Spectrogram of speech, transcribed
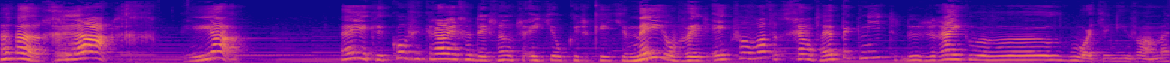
Graag. Ja. He, je kunt koffie krijgen, desnoods eet je ook eens een keertje mee of weet ik veel wat. Geld heb ik niet, dus rijk uh, word je niet van me,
